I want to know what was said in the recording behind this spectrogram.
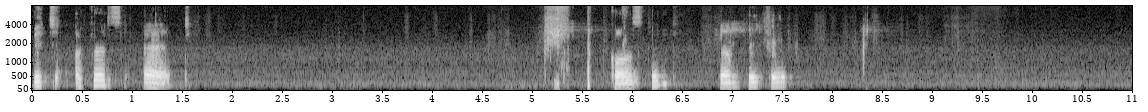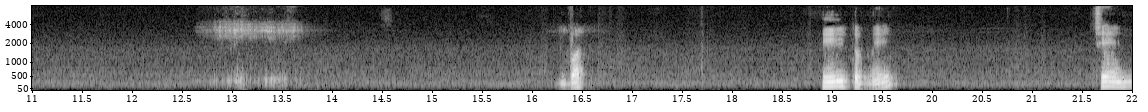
which occurs at constant temperature one heat में change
